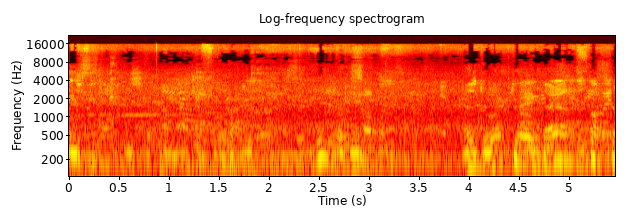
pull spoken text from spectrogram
As Director of Bands, Dr.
